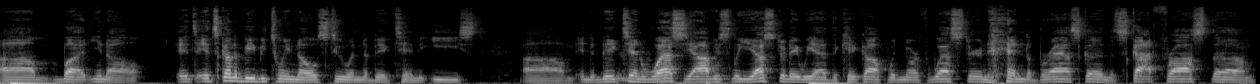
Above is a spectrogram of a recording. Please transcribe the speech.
Um, but you know, it's it's going to be between those two in the Big Ten East. Um, in the Big Ten West, obviously yesterday we had the kickoff with Northwestern and Nebraska and the Scott Frost. Um,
